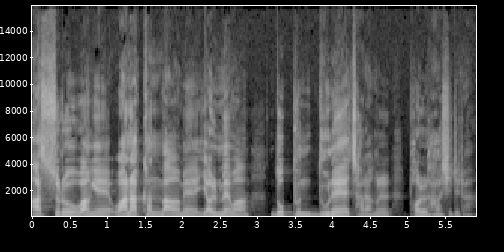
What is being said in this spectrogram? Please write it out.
아수르 왕의 완악한 마음의 열매와 높은 눈의 자랑을 벌하시리라.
